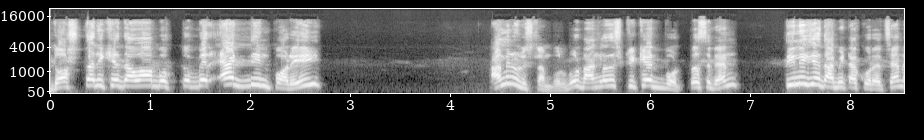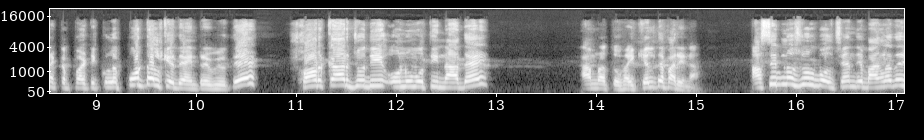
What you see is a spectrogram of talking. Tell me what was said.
দশ তারিখে দেওয়া বক্তব্যের একদিন পরেই Aminul Islam Bulbul, Bangladesh cricket board president, তিনি যে দাবিটা করেছেন, একটা পার্টিকুলার পোর্টালকে দেয় ইন্টারভিউতে সরকার যদি অনুমতি না দেয়, আমরা তো ভাই খেলতে পারি না। আসিফ নজরুল বলছেন যে, বাংলাদেশ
